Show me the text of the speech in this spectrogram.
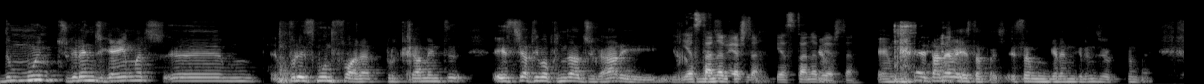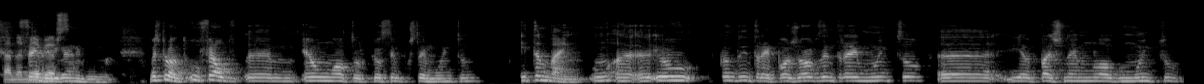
de muitos grandes gamers uh, por esse mundo fora, porque realmente esse já tive a oportunidade de jogar e. E esse está na besta, esse está na besta. É, é um, é, está na besta, pois. Esse é um grande, grande jogo também. Está na minha besta. Mas pronto, o Feld um, é um autor que eu sempre gostei muito e também um, uh, eu quando entrei para os jogos, entrei muito uh, e apaixonei-me logo muito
